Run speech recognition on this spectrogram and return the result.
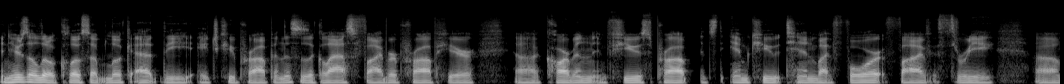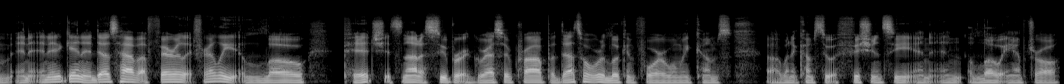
And here's a little close-up look at the HQ prop. And this is a glass fiber prop here, uh, carbon infused prop. It's the MQ10 by 453. Um, and, and again, it does have a fairly, fairly low pitch. It's not a super aggressive prop, but that's what we're looking for when we comes uh, when it comes to efficiency and, and a low amp draw.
